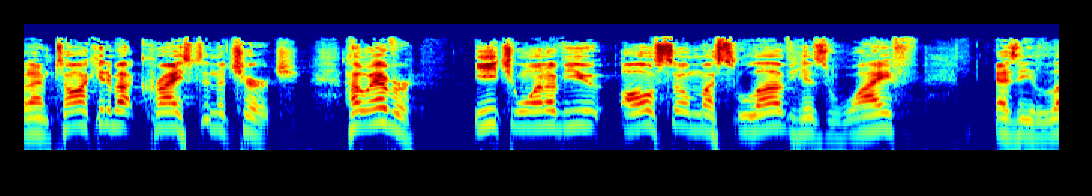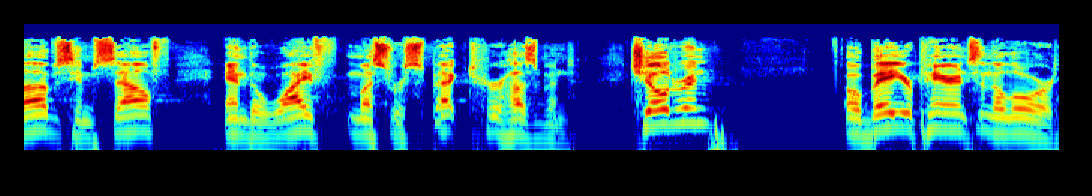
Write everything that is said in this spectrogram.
but I'm talking about Christ and the church. However, each one of you also must love his wife as he loves himself, and the wife must respect her husband. Children, obey your parents in the Lord,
